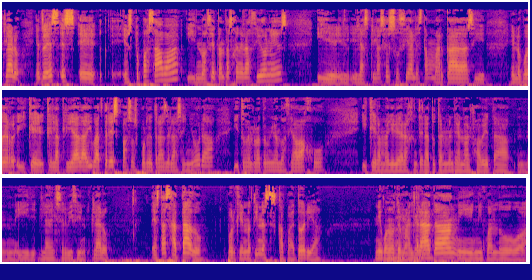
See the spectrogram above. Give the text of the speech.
Claro, entonces es, eh, esto pasaba y no hace tantas generaciones y, y- y las clases sociales están marcadas y, el no poder, y que, que la criada iba tres pasos por detrás de la señora y todo el rato mirando hacia abajo y que la mayoría de la gente era totalmente analfabeta mm, y la del servicio. Claro, estás atado porque no tienes escapatoria. Ni cuando te maltratan, ni, ni cuando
